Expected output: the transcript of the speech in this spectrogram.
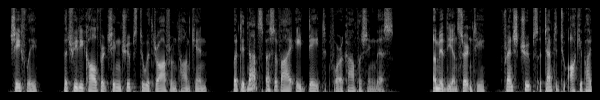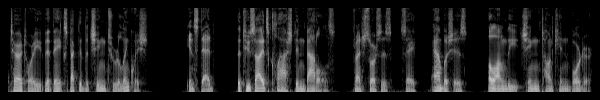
Chiefly, the treaty called for Qing troops to withdraw from Tonkin, but did not specify a date for accomplishing this. Amid the uncertainty, French troops attempted to occupy territory that they expected the Qing to relinquish. Instead, the two sides clashed in battles, French sources say ambushes, along the Qing Tonkin border.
